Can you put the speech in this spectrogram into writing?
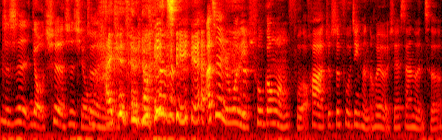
就是有趣的事情，我们还可以再聊一集。而且如果你出恭王府的话，就是附近可能会有一些三轮车，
